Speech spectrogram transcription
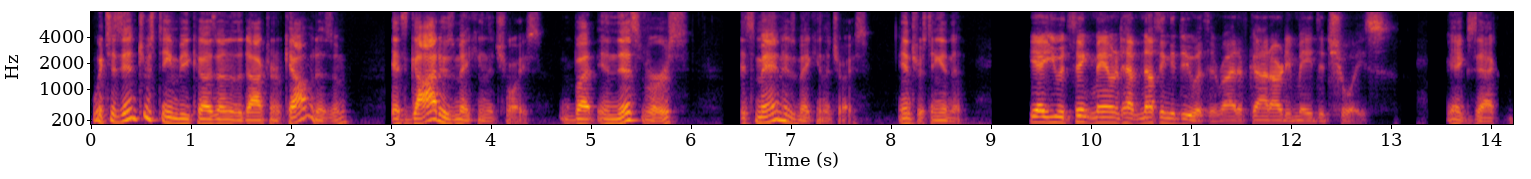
Which is interesting because under the doctrine of Calvinism, it's God who's making the choice. But in this verse, it's man who's making the choice. Interesting, isn't it? Yeah, you would think man would have nothing to do with it, right? If God already made the choice. Exactly.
